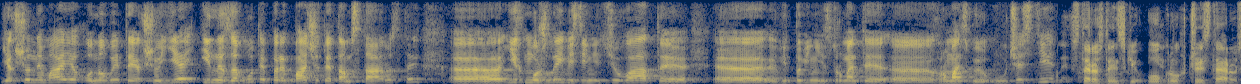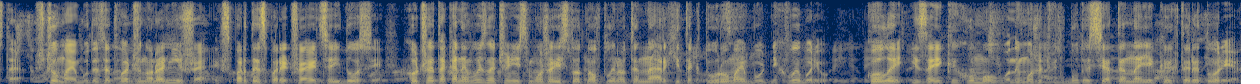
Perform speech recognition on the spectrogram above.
якщо немає, оновити, якщо є, і не забути передбачити там старости, е, їх можливість ініціювати е, відповідні інструменти е, громадської участі. Старостинський округ чи староста, що має бути затверджено раніше, експерти сперечаються й досі. Хоча така невизначеність може істотно вплинути на архітектуру майбутніх виборів, коли і за яких умов вони можуть відбутися та на яких територіях.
